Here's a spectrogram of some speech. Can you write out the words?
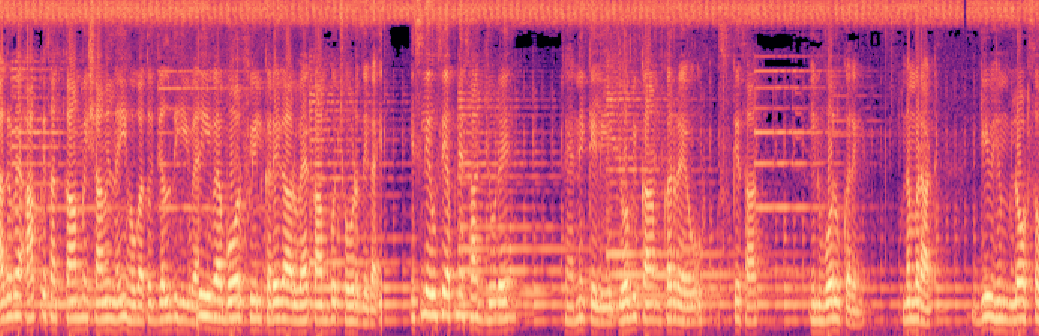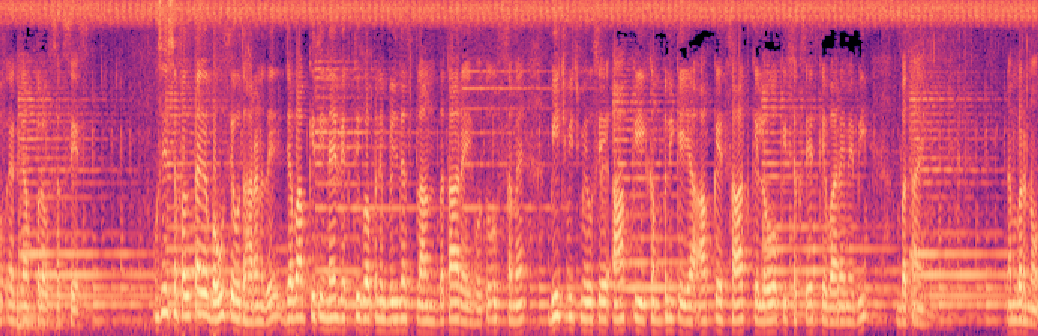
अगर वह आपके साथ काम में शामिल नहीं होगा तो जल्दी ही वह वह बोर फील करेगा और वह काम को छोड़ देगा। इसलिए उसे अपने साथ जुड़े रहने के लिए जो भी काम कर रहे हो, उसके साथ इन्वॉल्व करें। नंबर आठ give him lots of example of success उसे सफलता के बहुत से उदाहरण दे। जब आप किसी नए व्यक्ति को अपने बिज़नेस प्लान बता रहे हो तो उस समय बीच बीच में उसे आपकी कंपनी के या आपके साथ के लोगों की सक्सेस के बारे में भी बताएँ। नंबर नौ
